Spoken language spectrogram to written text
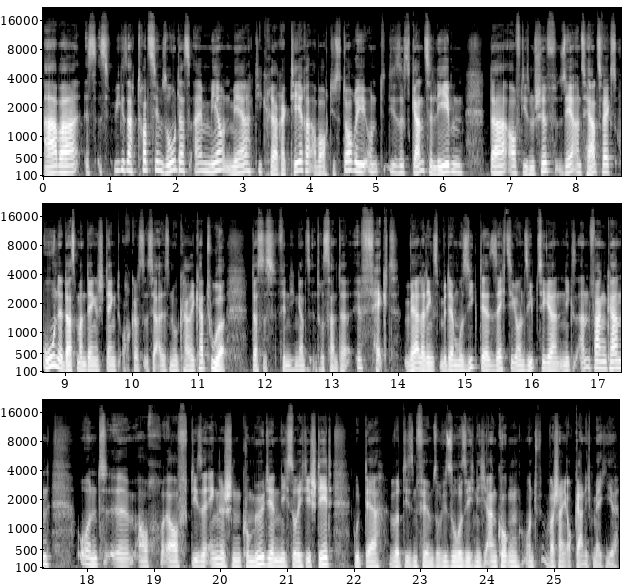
aber es ist, wie gesagt, trotzdem so, dass einem mehr und mehr die Charaktere, aber auch die Story und dieses ganze Leben da auf diesem Schiff sehr ans Herz wächst, ohne dass man denkt, denkt oh, das ist ja alles nur Karikatur. Das ist, finde ich, ein ganz interessanter Effekt. Wer allerdings mit der Musik der 60er und 70er nichts anfangen kann und äh, auch auf diese englischen Komödien nicht so richtig steht, gut, der wird diesen Film sowieso sich nicht angucken und wahrscheinlich auch gar nicht mehr hier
